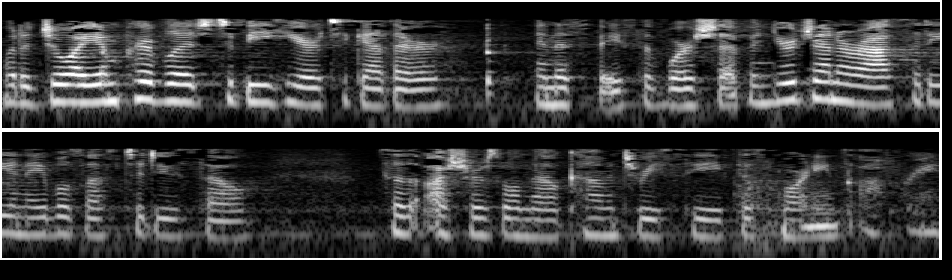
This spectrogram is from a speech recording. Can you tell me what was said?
What a joy and privilege to be here together in this space of worship, and your generosity enables us to do so. So the ushers will now come to receive this morning's offering.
